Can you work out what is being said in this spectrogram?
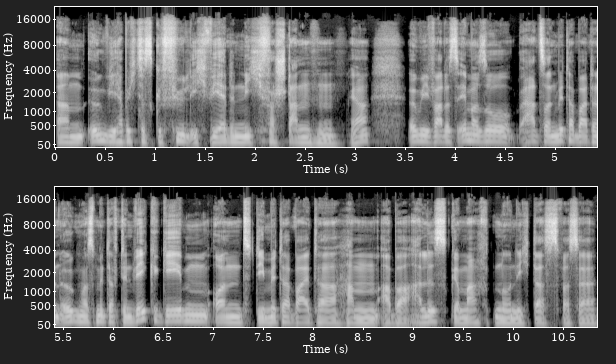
ähm, irgendwie habe ich das Gefühl, ich werde nicht verstanden. Ja, irgendwie war das immer so, er hat seinen Mitarbeitern irgendwas mit auf den Weg gegeben und die Mitarbeiter haben aber alles gemacht, nur nicht das, was er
